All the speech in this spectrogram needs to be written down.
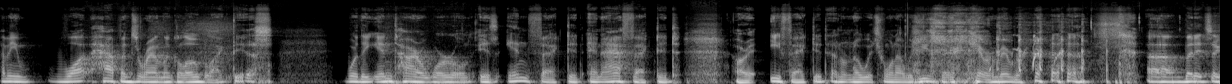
I mean, what happens around the globe like this? Where the entire world is infected and affected or affected. I don't know which one I would use there. I can't remember. uh, but it's a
